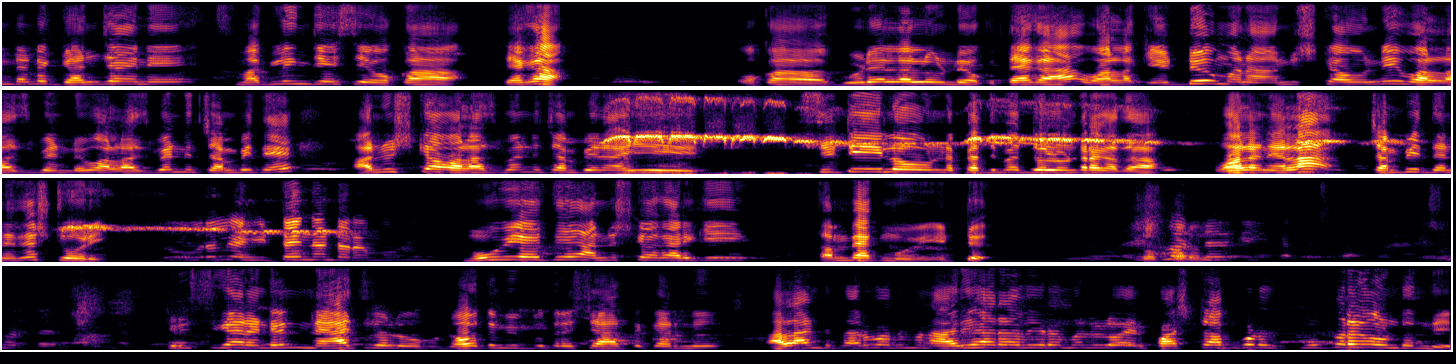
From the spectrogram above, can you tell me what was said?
ఏంటంటే గంజాయిని స్మగ్లింగ్ చేసే ఒక తెగ ఒక గుడెలలో ఉండే ఒక తెగ వాళ్ళకి ఎడ్డు మన అనుష్క ఉన్ని వాళ్ళ హస్బెండ్ వాళ్ళ హస్బెండ్ని చంపితే అనుష్క వాళ్ళ హస్బెండ్ని చంపిన ఈ సిటీలో ఉన్న పెద్ద పెద్ద వాళ్ళు ఉంటారు కదా వాళ్ళని ఎలా చంపిద్ది అనేది స్టోరీ హిట్ అయిందంటారా మూవీ మూవీ అయితే అనుష్క గారికి కంబ్యాక్ మూవీ హిట్ సూపర్ ఉంది. క్రిష్ గారు అంటే న్యాచురల్ గౌతమి పుత్ర శాతకర్ణి. అలాంటి తర్వాత మన హరిహర వీరమల్లిలో ఆయన ఫస్ట్ హాఫ్ కూడా సూపర్గా ఉంటుంది.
